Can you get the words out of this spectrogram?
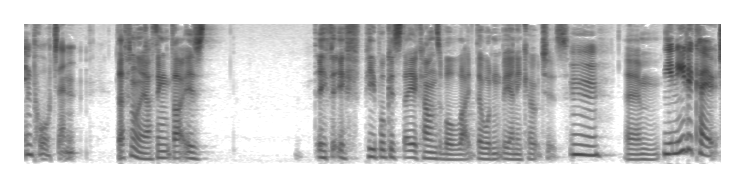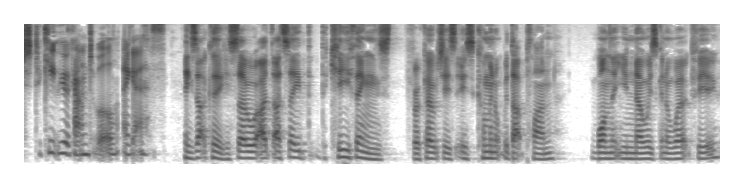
important definitely i think that is if if people could stay accountable, like there wouldn't be any coaches. Mm. Um, You need a coach to keep you accountable, I guess. exactly. So I'd, I'd say the key things for a coach is is coming up with that plan, one that you know is going to work for you.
